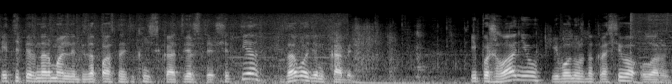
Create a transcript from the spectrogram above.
И теперь в нормальное безопасное техническое отверстие в щитке заводим кабель. И по желанию его нужно красиво уложить.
